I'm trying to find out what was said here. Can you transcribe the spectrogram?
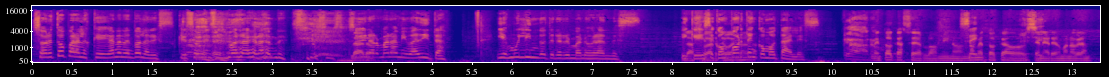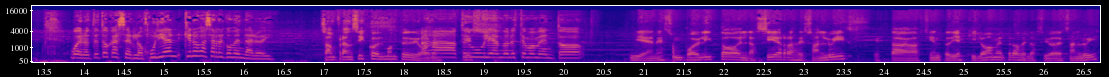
Sobre todo para los que ganan en dólares, que son mis hermanas grandes. Soy una hermana mimadita. Y es muy lindo tener hermanos grandes. Y La que se comporten bueno, como tales. Claro. Me toca hacerlo a mí, no, Sí. no me ha tocado sí. tener hermano grande. Bueno, te toca hacerlo. Julián, ¿qué nos vas a recomendar hoy? San Francisco del Monte de Oro. Ajá, estoy Es- googleando en este momento. Bien, es un pueblito en las sierras de San Luis, que está a 110 kilómetros de la ciudad de San Luis.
